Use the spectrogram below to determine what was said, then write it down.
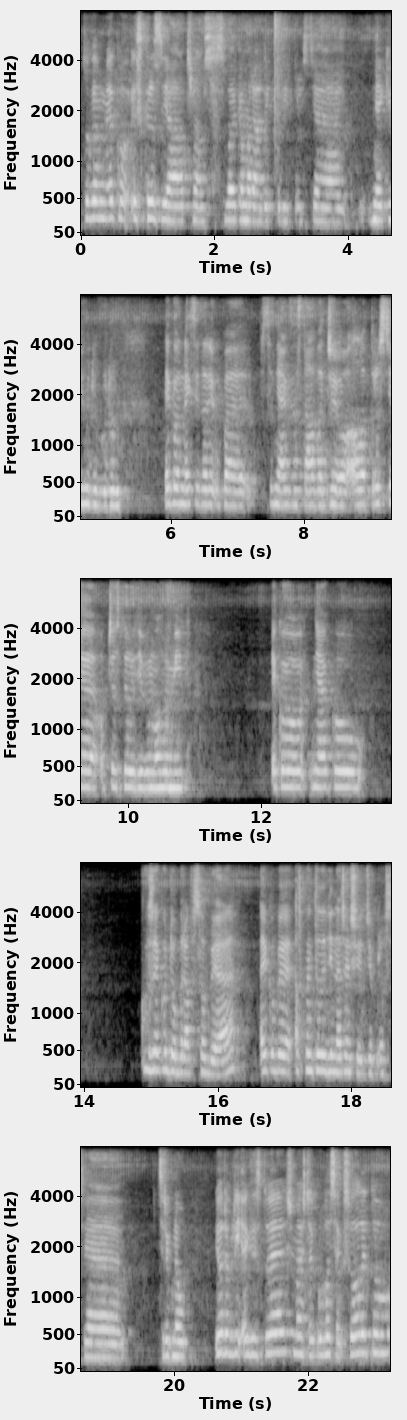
to vím jako i skrz já třeba svoje kamarády, který prostě z nějakého důvodu jako nechci tady úplně se nějak zastávat, že jo, ale prostě občas ty lidi by mohli mít jako nějakou kus jako dobra v sobě a jakoby aspoň ty lidi neřešit, že prostě si řeknou, jo dobrý, existuješ, máš takovouhle sexualitu,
